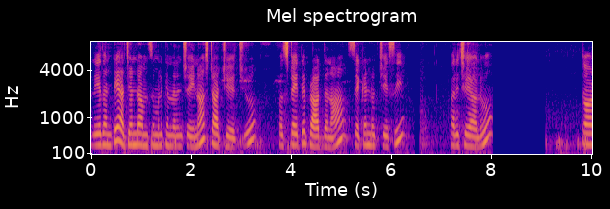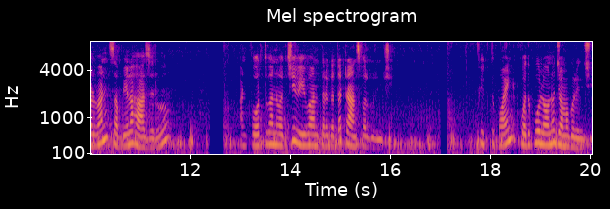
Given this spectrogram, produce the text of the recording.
లేదంటే అజెండా అంశముల కింద నుంచి అయినా స్టార్ట్ చేయొచ్చు. ఫస్ట్ అయితే ప్రార్థన సెకండ్ వచ్చేసి పరిచయాలు. థర్డ్ వన్ సభ్యుల హాజరు. అండ్ ఫోర్త్ వన్ వచ్చి వివో అంతర్గత ట్రాన్స్ఫర్ గురించి. ఫిఫ్త్ పాయింట్ పొదుపు లోను జమ గురించి.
